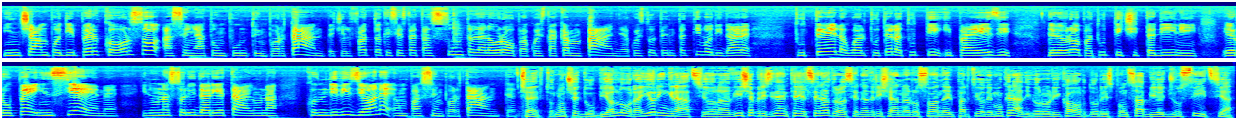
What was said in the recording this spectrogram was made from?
inciampo di percorso, ha segnato un punto importante, cioè il fatto che sia stata assunta dall'Europa questa campagna, questo tentativo di dare tutela, ugual tutela a tutti i paesi dell'Europa, a tutti i cittadini europei insieme, in una solidarietà, in una condivisione è un passo importante. Certo, non c'è dubbio. Allora io ringrazio la vicepresidente del Senato, la senatrice Anna Rossomanda del Partito Democratico, lo ricordo, responsabile giustizia eh,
